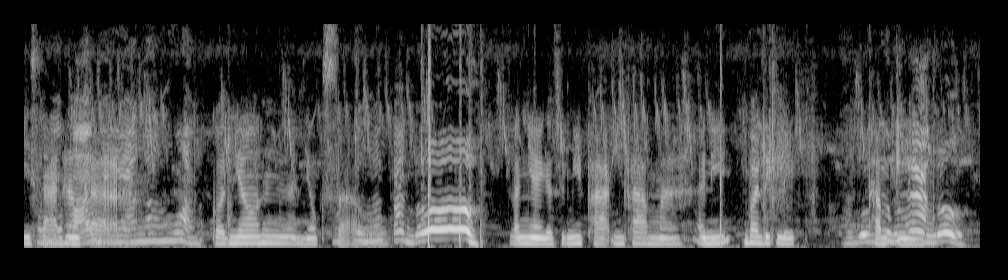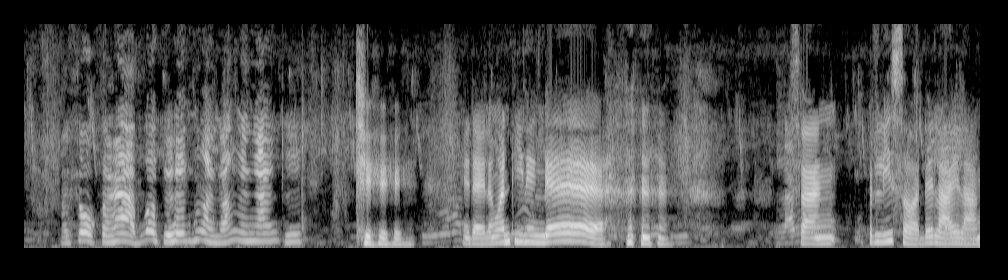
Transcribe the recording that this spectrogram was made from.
อีสานห้างขาค่ะมันยังง่วงก่อนย่อเงินยกเสาคือมันตั้งเด้อหลังใหญ่ก็จะมีพระมีพรามมา อันนี้บ้านเล็กทำเองแห้งเด้อให้โชคกันหาบก็จะเห็นเงื่อนยังยังไงคือๆให้ได้รางวัลที่หนึ่งเด้อสร้างเป็นรีสอร์ทได้หลายหลัง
